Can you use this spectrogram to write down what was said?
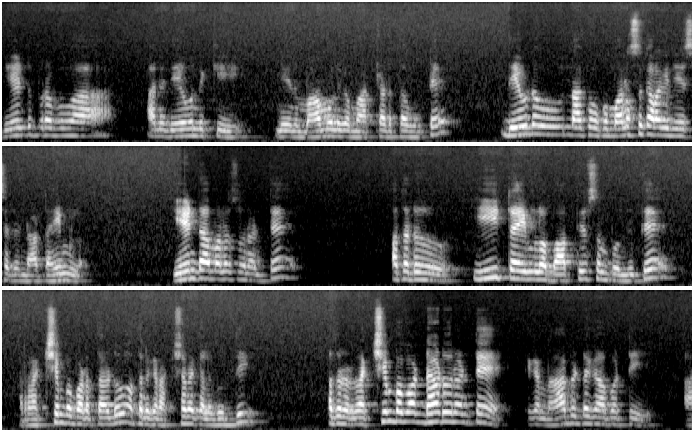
దేవుడు ప్రభువా అని దేవునికి నేను మామూలుగా మాట్లాడుతూ ఉంటే దేవుడు నాకు ఒక మనసు కలగజేశాడండి ఆ టైంలో. ఏంటి ఆ మనసు అని అంటే అతడు ఈ టైంలో బాప్తీసం పొందితే రక్షింపబడతాడు అతనికి రక్షణ కలుగుద్ది. అతడు రక్షింపబడ్డాడు అని అంటే ఇక నా బిడ్డ కాబట్టి ఆ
